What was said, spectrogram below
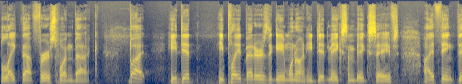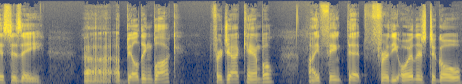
like that first one back, but he did. He played better as the game went on. He did make some big saves. I think this is a uh, a building block for Jack Campbell. I think that for the Oilers to go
